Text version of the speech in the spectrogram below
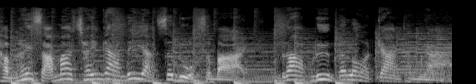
ทำให้สามารถใช้งานได้อย่างสะดวกสบาย ราบรื่นตลอดการทำงาน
